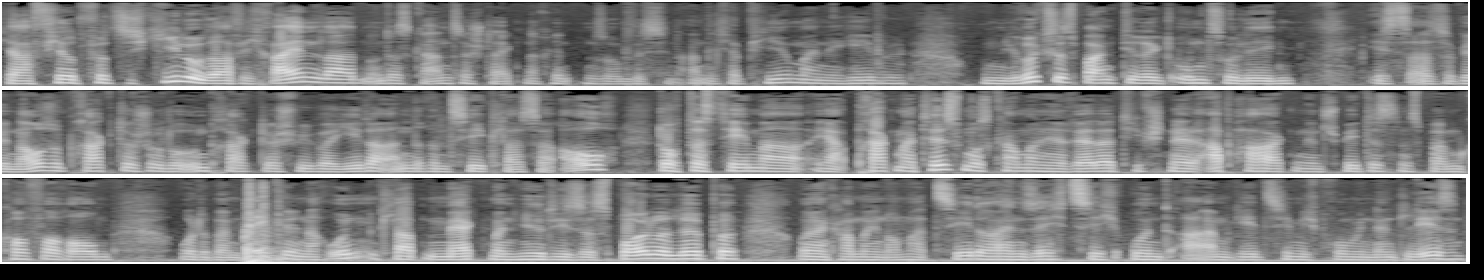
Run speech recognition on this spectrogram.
Ja, 440 Kilo darf ich reinladen und das Ganze steigt nach hinten so ein bisschen an. Ich habe hier meine Hebel, um die Rücksitzbank direkt umzulegen. Ist also genauso praktisch oder unpraktisch wie bei jeder anderen C-Klasse auch. Doch das Thema ja, Pragmatismus kann man hier relativ schnell abhaken, denn spätestens beim Kofferraum oder beim Deckel nach unten klappen merkt man hier diese Spoilerlippe und dann kann man hier nochmal C63 und AMG ziemlich prominent lesen.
